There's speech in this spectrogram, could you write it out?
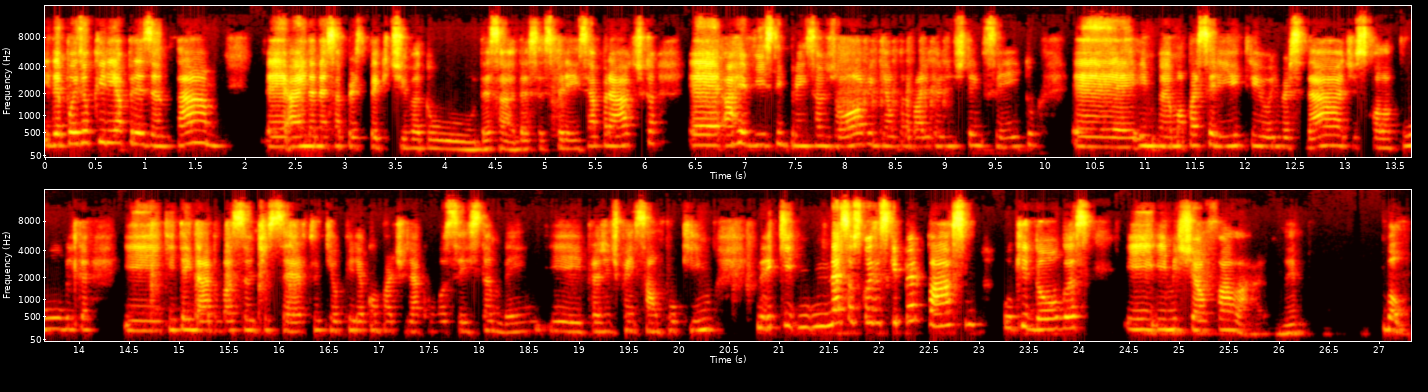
e depois eu queria apresentar é, ainda nessa perspectiva do, dessa, dessa experiência prática, é, a revista Imprensa Jovem, que é um trabalho que a gente tem feito, é, é uma parceria entre universidade, escola pública, e que tem dado bastante certo, que eu queria compartilhar com vocês também, e para a gente pensar um pouquinho né, que, nessas coisas que perpassam o que Douglas e, e Michel falaram, né? Bom,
